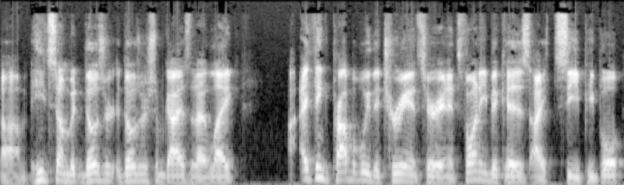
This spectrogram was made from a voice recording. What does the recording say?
um, he's somebody. Those are those are some guys that I like. I think probably the true answer, and it's funny because I see people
